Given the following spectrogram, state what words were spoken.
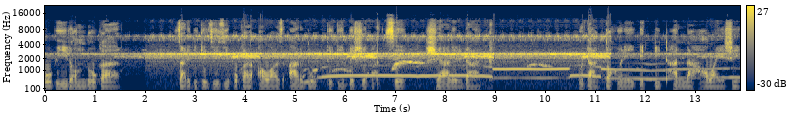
গভীর অন্ধকার। চারিদিকে ঝিঝি পোকার আওয়াজ আর দূর থেকে ভেসে আসছে শেয়ালের ডাক। হঠাৎ তখনই একটি ঠান্ডা হাওয়া এসে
